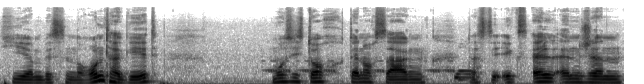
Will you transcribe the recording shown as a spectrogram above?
hier ein bisschen runter geht, muss ich doch dennoch sagen, dass die XL Engine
